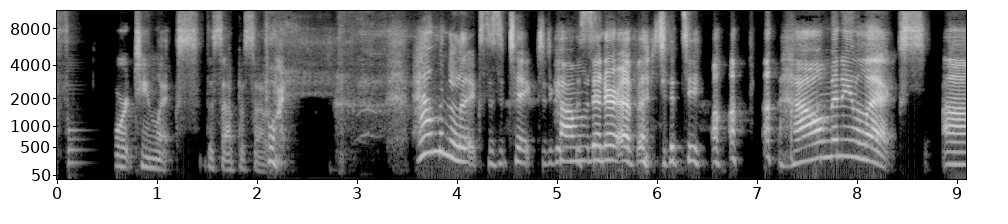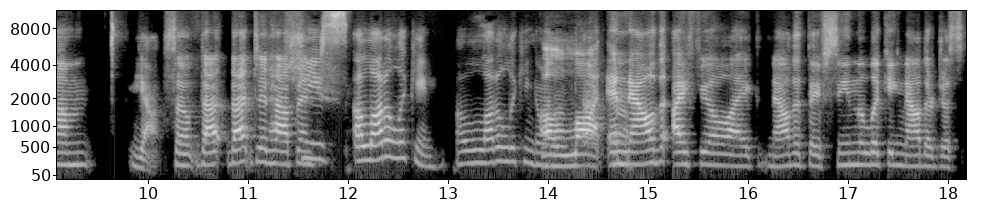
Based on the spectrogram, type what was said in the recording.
14 licks this episode. For- How many licks does it take to get How the many- center of a tootsie pop? how many licks um yeah so that that did happen She's a lot of licking, a lot of licking going a on. A lot and now that i feel like now that they've seen the licking now they're just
